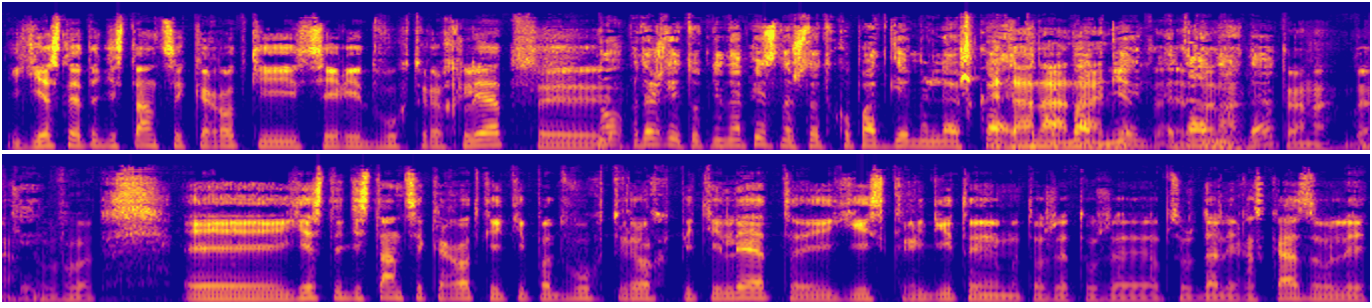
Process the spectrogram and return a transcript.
Если это дистанции короткие серии двух-трех лет... Э... Ну, подожди, тут не написано, что это купат гемеляшка. Это, это она, она, нет. Гем... Это, это она, она, да? Это она, да. Okay. Вот. Э, если дистанции короткие, типа двух, трех, пяти лет, э, есть кредиты, мы тоже это уже обсуждали, рассказывали.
